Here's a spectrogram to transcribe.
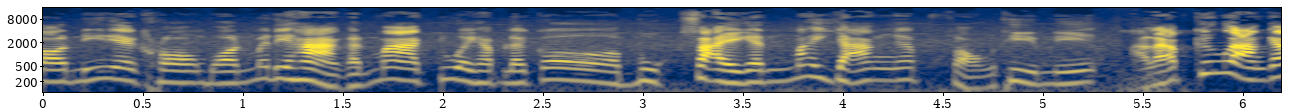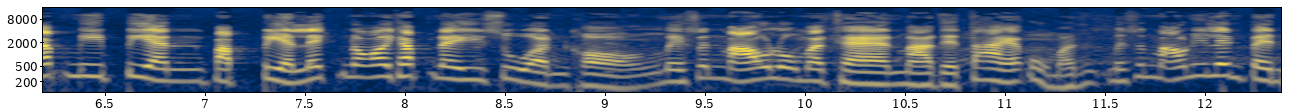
ตอนนี้เนี่ยครองบอลไม่ได้ห่างกันมากด้วยครับ แล้วก็บุกใส่กันไม่ยั้งครับสองทีมนี้เอาละครับครึ่งหลังครับมีเปลี่ยนปรับเปลี่ยนเล็กน้อยครับ ในส่วนของเมสันเมาส์ลงมาแทนมาเตต้าครับโอ้โหเมสันเมาส์นี่เล่นเป็น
